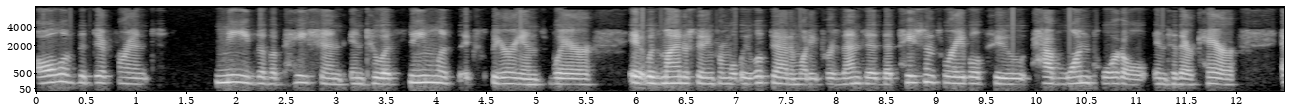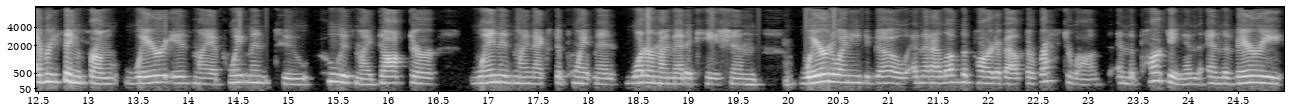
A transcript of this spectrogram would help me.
all of the different needs of a patient into a seamless experience where it was my understanding from what we looked at and what he presented that patients were able to have one portal into their care everything from where is my appointment to who is my doctor, when is my next appointment, what are my medications, where do I need to go, and then I love the part about the restaurants and the parking and, and the very,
